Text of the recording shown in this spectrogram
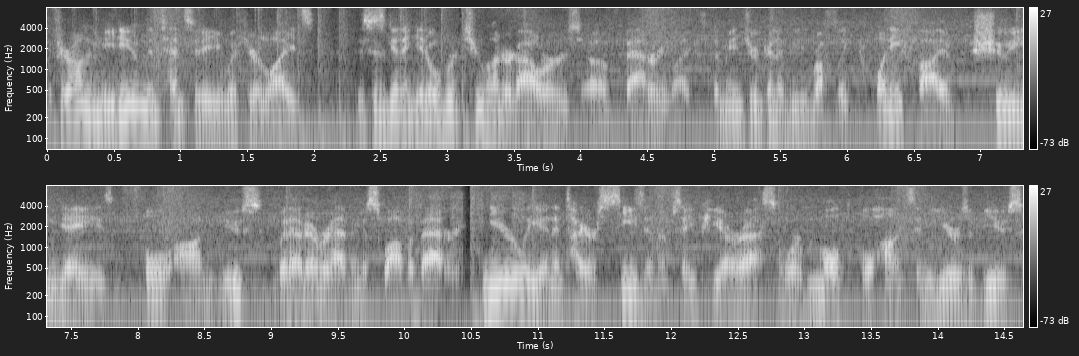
If you're on medium intensity with your lights, this is going to get over 200 hours of battery life. That means you're going to be roughly 25 shooting days full on use without ever having to swap a battery. Nearly an entire season of, say, PRS or multiple hunts and years of use.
